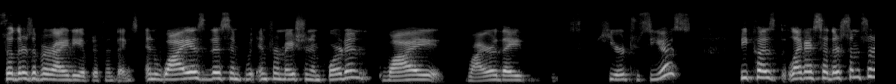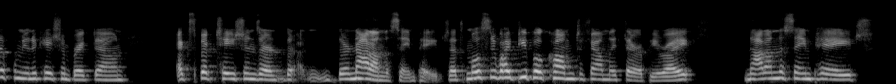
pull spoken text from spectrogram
so there's a variety of different things. And why is this imp information important? Why why are they here to see us? Because like I said, there's some sort of communication breakdown. Expectations are they're not on the same page. That's mostly why people come to family therapy, right? Not on the same page,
